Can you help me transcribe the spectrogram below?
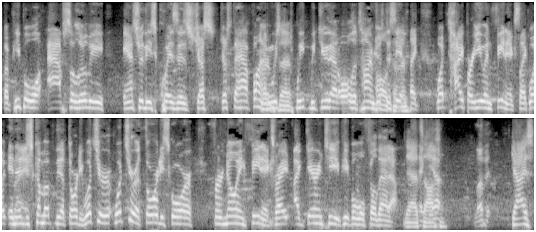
but people will absolutely answer these quizzes just just to have fun. I mean, we, we, we do that all the time just All to the see it like what type are you in phoenix? Like what and then just come up with the authority. What's your what's your authority score for knowing phoenix right? I guarantee you people will fill that out. Yeah, that's Heck yeah. awesome. Love it. Guys,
